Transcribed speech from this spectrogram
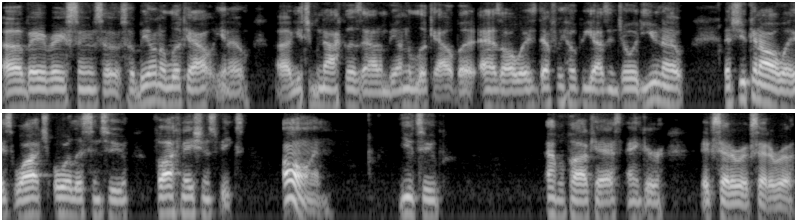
uh, very very soon. So so be on the lookout. You know, uh, get your binoculars out and be on the lookout. But as always, definitely hope you guys enjoyed. You know that you can always watch or listen to Flock Nation Speaks on YouTube, Apple Podcasts, Anchor, et cetera, et cetera.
